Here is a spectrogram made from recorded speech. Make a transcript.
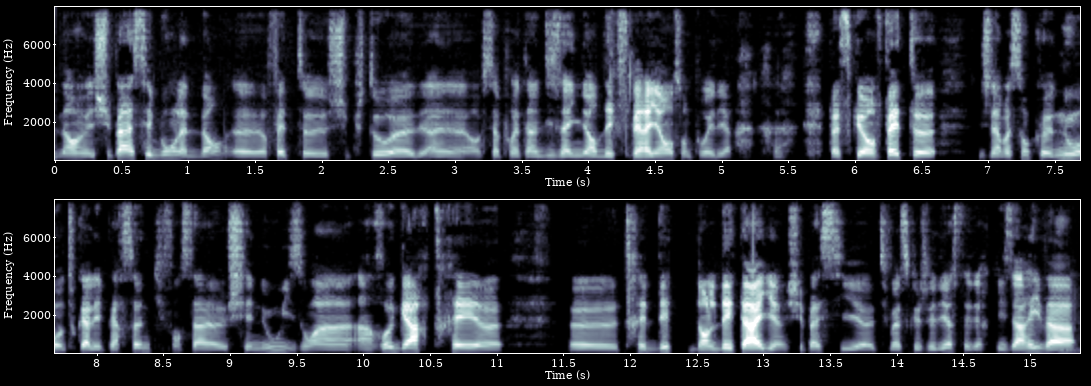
non, mais je suis pas assez bon là-dedans. En fait, je suis plutôt, ça pourrait être un designer d'expérience, on pourrait dire. Parce qu'en fait, j'ai l'impression que nous, en tout cas les personnes qui font ça, chez nous, ils ont un un regard très, heu, très dans le détail. Je sais pas si, heu, tu vois ce que je veux dire? C'est-à-dire qu'ils arrivent à Mmh.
